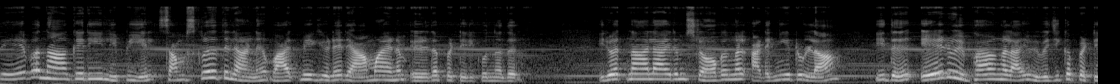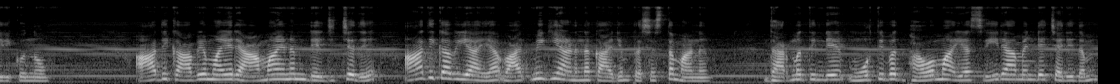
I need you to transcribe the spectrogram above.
ദേവനാഗരി ലിപിയിൽ സംസ്കൃതത്തിലാണ് വാൽമീകിയുടെ രാമായണം എഴുതപ്പെട്ടിരിക്കുന്നത്. ഇരുപത്തിനാലായിരം ശ്ലോകങ്ങൾ അടങ്ങിയിട്ടുള്ള ഇത് ഏഴ് വിഭാഗങ്ങളായി വിഭജിക്കപ്പെട്ടിരിക്കുന്നു. ആദികാവ്യമായ രാമായണം രചിച്ചത് ആദികവിയായ വാൽമീകിയാണെന്ന കാര്യം പ്രശസ്തമാണ്. ധർമ്മത്തിന്റെ മൂർത്തിപത് ഭാവമായ ശ്രീരാമന്റെ ചരിതം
